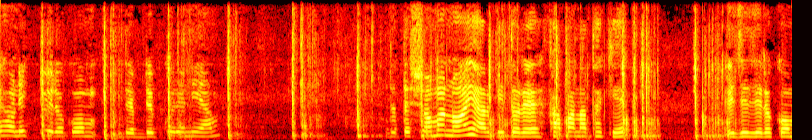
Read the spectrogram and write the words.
এখন একটু এরকম ডেপ ডেপ করে নিয়াম যাতে সমান হয় আর ভিতরে ফাঁপা না থাকে। এই যে যেরকম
